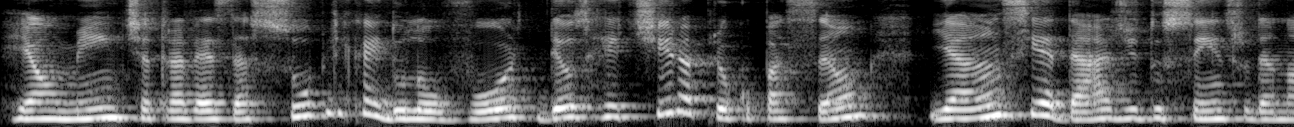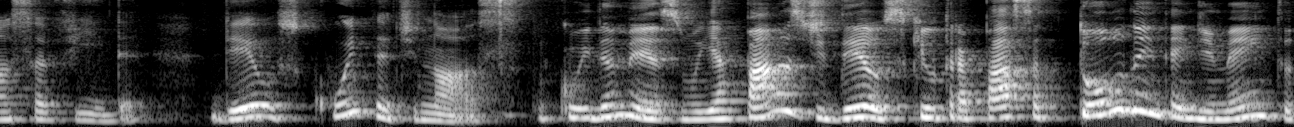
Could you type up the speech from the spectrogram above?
Realmente, através da súplica e do louvor, Deus retira a preocupação e a ansiedade do centro da nossa vida. Deus cuida de nós. Cuida mesmo. E a paz de Deus, que ultrapassa todo entendimento,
